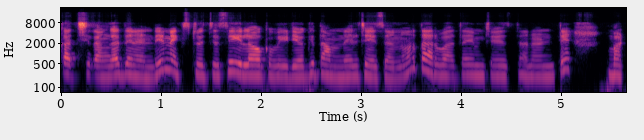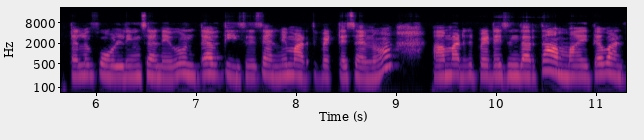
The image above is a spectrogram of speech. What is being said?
ఖచ్చితంగా తినండి. నెక్స్ట్ వచ్చేసి ఇలా ఒక వీడియోకి తమ్నేలు చేశాను. తర్వాత ఏం చేస్తానంటే బట్టలు ఫోల్డింగ్స్ అనేవి ఉంటే అవి తీసేసి అన్ని మడత పెట్టేశాను. ఆ మడత పెట్టేసిన తర్వాత అమ్మ అయితే వంట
